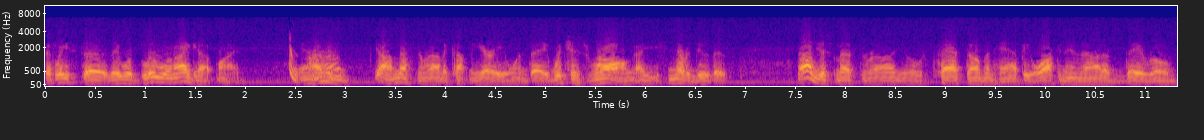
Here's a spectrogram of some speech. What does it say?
At least uh, they were blue when I got mine. And uh-huh. I'm in, yeah, I'm messing around the company area one day, which is wrong. I, you should never do this. I'm just messing around, you know, fat, dumb, and happy, walking in and out of the day room.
